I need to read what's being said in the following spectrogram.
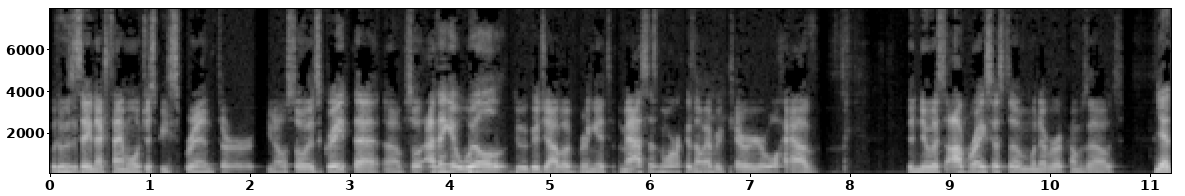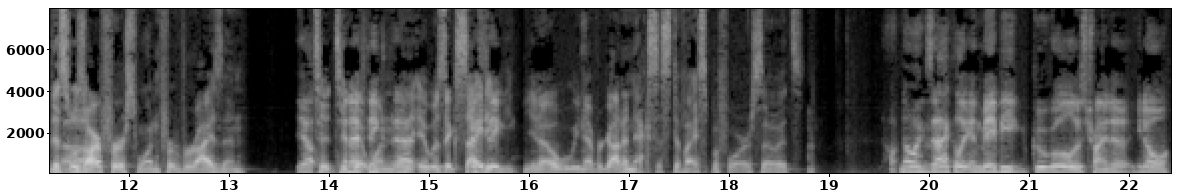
But who's to say next time it won't just be Sprint or you know? So it's great that. Um, so I think it will do a good job of bringing it to the masses more because now every carrier will have the newest operating system whenever it comes out. Yeah, this was Uh, our first one for Verizon Yeah, to, to get one. that and it was exciting. think- you know, we never got a Nexus device before, so it's oh, no, exactly, and maybe Google is trying to, you know,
